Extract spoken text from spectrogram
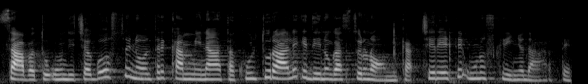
Sabato 11 agosto inoltre camminata culturale ed enogastronomica, Cerete uno scrigno d'arte.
